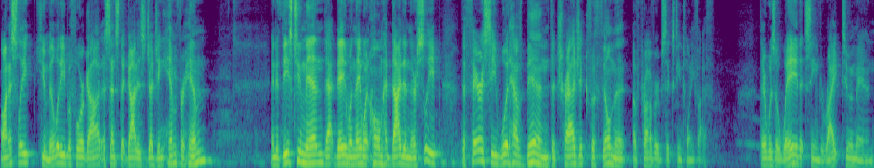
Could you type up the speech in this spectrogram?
honestly humility before God, a sense that God is judging him for him. And if these two men that day when they went home had died in their sleep, the Pharisee would have been the tragic fulfillment of Proverbs 16:25. There was a way that seemed right to a man,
